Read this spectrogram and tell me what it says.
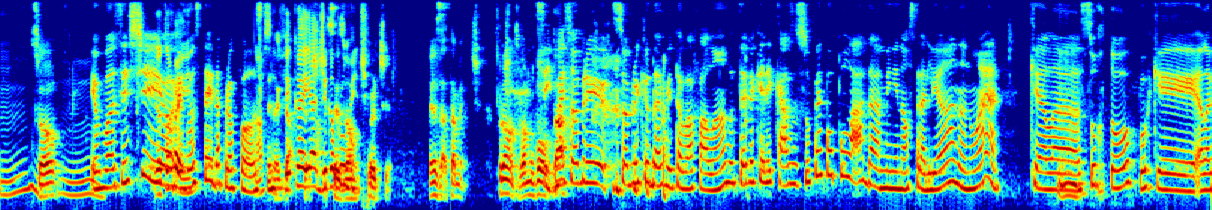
Hum, so, hum. Eu vou assistir, eu, eu, também. eu gostei da proposta. Nossa, fica aí a dica pro ouvinte. Exatamente. Pronto, vamos voltar. Sim, mas sobre, sobre o que o Davi estava falando, teve aquele caso super popular da menina australiana, não é? que ela hum. surtou porque ela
